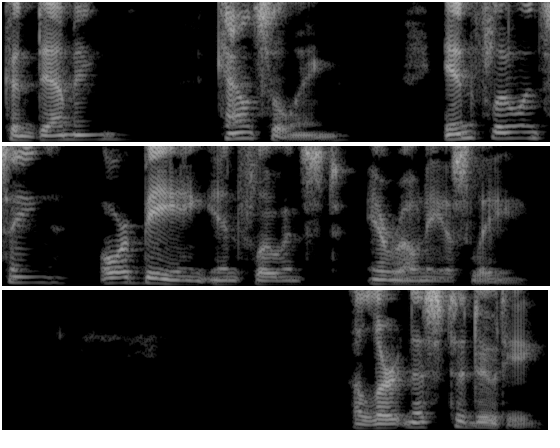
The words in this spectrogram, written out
condemning, counseling, influencing, or being influenced erroneously. Alertness to duty.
